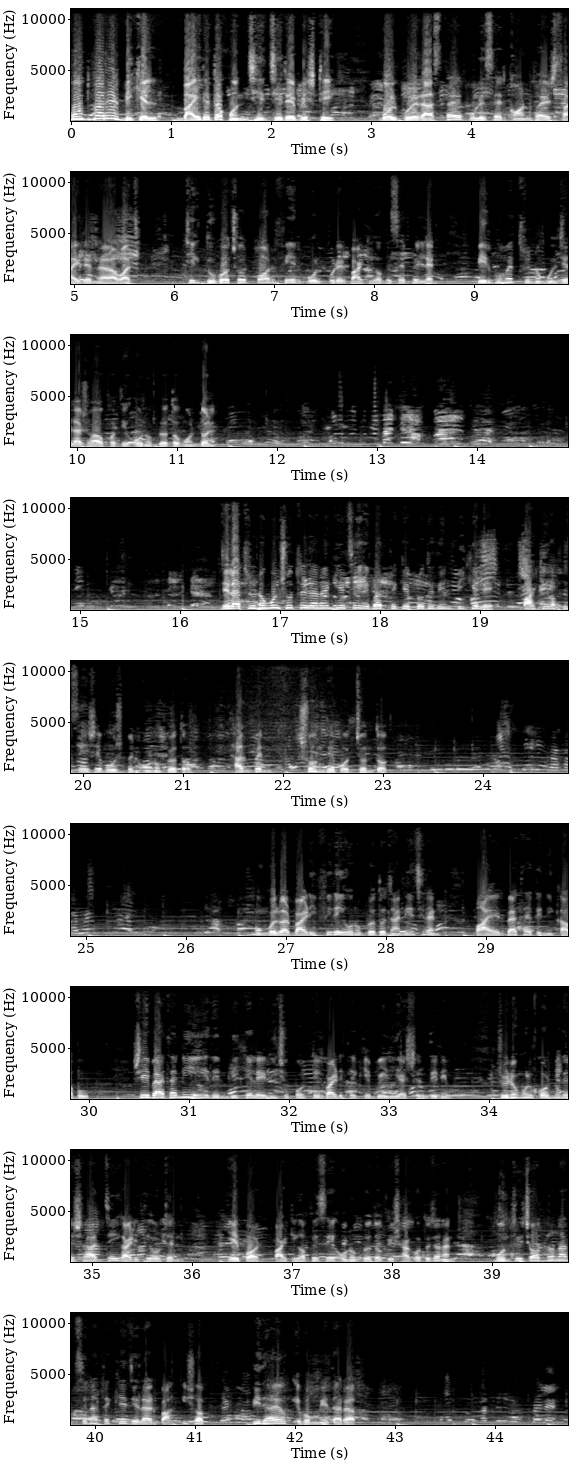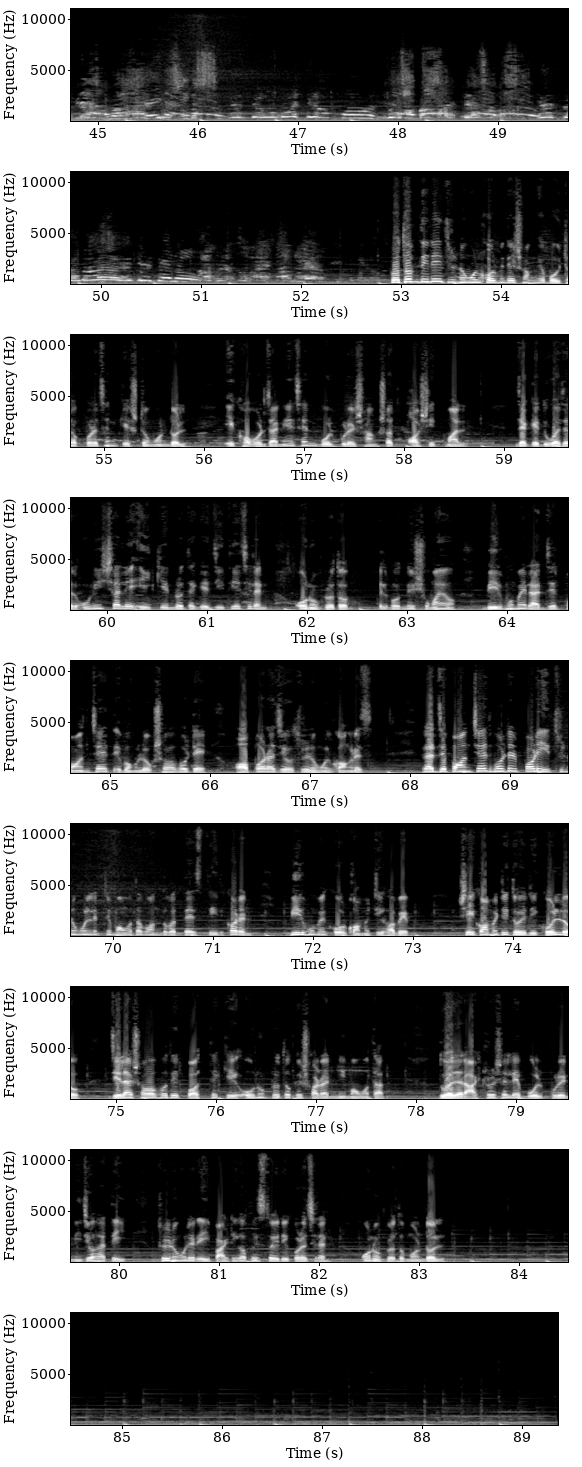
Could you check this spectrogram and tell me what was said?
বুধবারের বিকেল, বাইরে তখন ঝিরঝিরে বৃষ্টি। বোলপুরের রাস্তায় পুলিশের কনভয়ের সাইরেনের আওয়াজ। ঠিক দু বছর পর ফের বোলপুরের পার্টি অফিসে ফিরলেন বীরভূমের তৃণমূল জেলা সভাপতি অনুব্রত মণ্ডল। জেলা তৃণমূল সূত্রে জানা গিয়েছে, এবার থেকে প্রতিদিন বিকেলে পার্টি অফিসে এসে বসবেন অনুব্রত। থাকবেন সন্ধে পর্যন্ত। মঙ্গলবার বাড়ি ফিরেই অনুব্রত জানিয়েছিলেন পায়ের ব্যথায় তিনি কাবু। সেই ব্যথা নিয়ে এদিন বিকেলে নিচুপট্টির বাড়ি থেকে বেরিয়ে আসেন তিনি। তৃণমূল কর্মীদের সাহায্যে গাড়িতে ওঠেন। এরপর পার্টি অফিসে অনুব্রতকে স্বাগত জানান মন্ত্রী চন্দ্রনাথ সিনহা থেকে জেলার বাকি সব বিধায়ক এবং নেতারা। প্রথম দিনেই তৃণমূল কর্মীদের সঙ্গে বৈঠক করেছেন কেষ্টমণ্ডল এ খবর জানিয়েছেন বোলপুরের সাংসদ অসিত মাল, যাকে দু হাজার উনিশ সালে এই কেন্দ্র থেকে জিতিয়েছিলেন অনুব্রত। জেলবন্দির সময়ও বীরভূমে রাজ্যের পঞ্চায়েত এবং লোকসভা ভোটে অপরাজেয় তৃণমূল কংগ্রেস। রাজ্যে পঞ্চায়েত ভোটের পরেই তৃণমূল নেত্রী মমতা বন্দ্যোপাধ্যায় স্থির করেন বীরভূমে কোর কমিটি হবে। সেই কমিটি তৈরি করল জেলা সভাপতির পদ থেকে অনুব্রতকে সরাননি মমতা। দু হাজার আঠেরো সালে বোলপুরে নিজ হাতেই তৃণমূলের এই পার্টি অফিস তৈরি করেছিলেন অনুব্রত মণ্ডল।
